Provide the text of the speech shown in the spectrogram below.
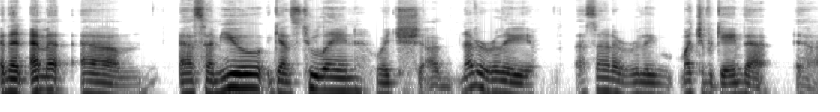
and then M- um, SMU against Tulane, which I've never really that's not a really much of a game that uh,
